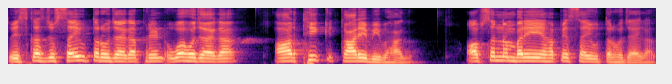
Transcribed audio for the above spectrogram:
तो इसका जो सही उत्तर हो जाएगा फ्रेंड, वह हो जाएगा आर्थिक कार्य विभाग। ऑप्शन नंबर ए, यहाँ पे सही उत्तर हो जाएगा।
